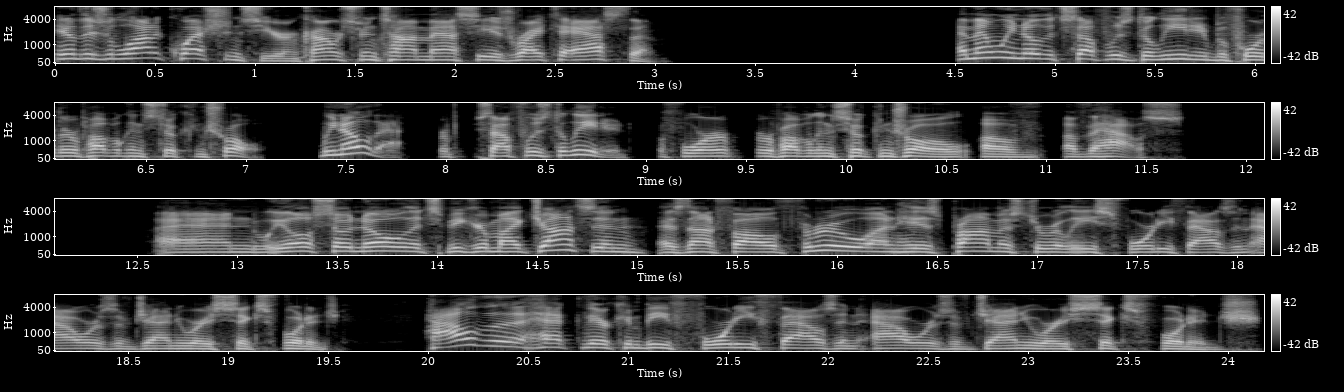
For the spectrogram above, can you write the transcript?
You know, there's a lot of questions here, and Congressman Tom Massie is right to ask them. And then we know that stuff was deleted before the Republicans took control. We know that stuff was deleted before Republicans took control of, of the House. And we also know that Speaker Mike Johnson has not followed through on his promise to release 40,000 hours of January 6 footage. How the heck there can be 40,000 hours of January 6 footage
